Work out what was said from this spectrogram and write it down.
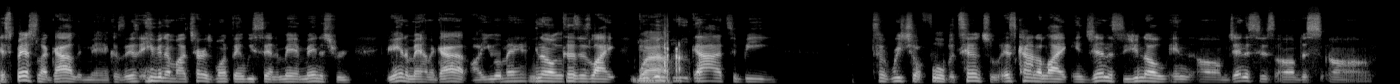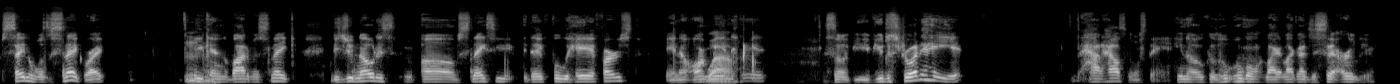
especially a godly man. Because even in my church, one thing we say in the man ministry: if you ain't a man of God, are you a man? You know, because it's like you Wow. really need God to be to reach your full potential. It's kind of like in Genesis, you know, in um Genesis, um this um Satan was a snake, right? He Mhm. came to the bottom of a snake. Did you notice um snakes eat their food head first and the army in the head? So if you if you destroy the head, how the house gonna stand? You know, because who, who gonna like like I just said earlier.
